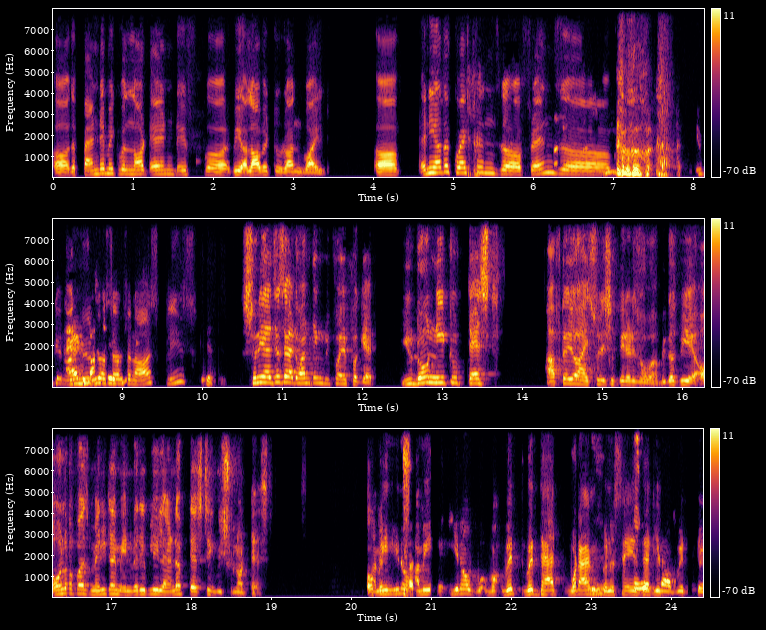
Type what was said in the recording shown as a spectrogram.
uh, the pandemic will not end if uh, we allow it to run wild. Uh, any other questions, uh, friends? Uh, you can unmute yourself thing. and ask, please. Yeah. Sunny, I'll just add one thing before I forget. You don't need to test after your isolation period is over because we all of us many times invariably land up testing. We should not test. Okay. I mean, you know, I mean, you know, with with that, what I'm going to say is that you know, with uh,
